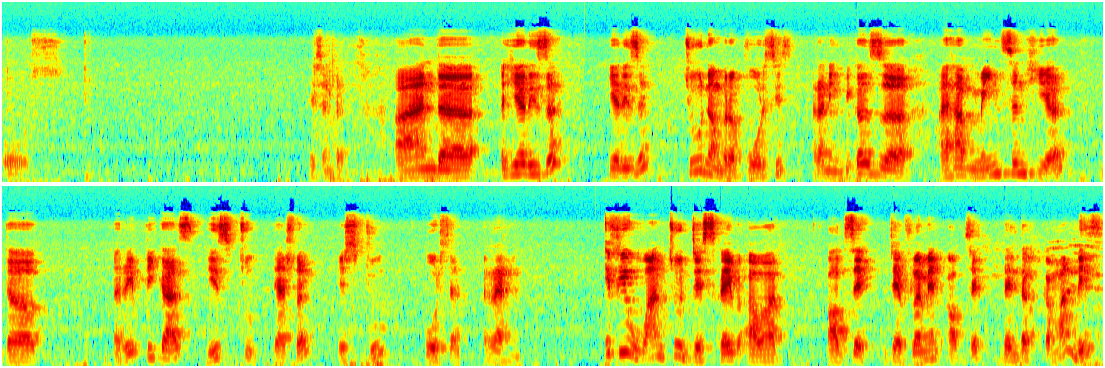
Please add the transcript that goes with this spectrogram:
Ports. Enter and uh, here is a here is a two number of ports is running because i have mentioned here the replicas is two. That's why it's two ports are running. If you want to describe our object deployment object then the command is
